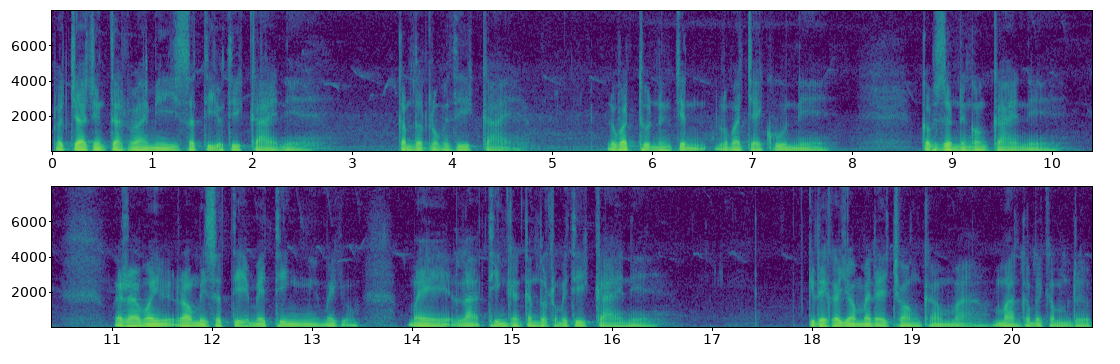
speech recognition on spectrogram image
พระเจ้าจึงตรัสไว้มีสติอยู่ที่กายนี้กำหนดลงไปที่กายหรือวัตถุหนึ่งเช่นลมหายใจคู่นี้ ก็เป็นส่วนหนึ่งของกายนี้เวลาไม่เรามีสติไม่ทิ้งไม่ไม่ละทิ้งการกำหนดลงไปที่กายนี้ กิเลสก็ย่อมไม่ได้ช่องเข้ามา มันก็ไม่กำเริบ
